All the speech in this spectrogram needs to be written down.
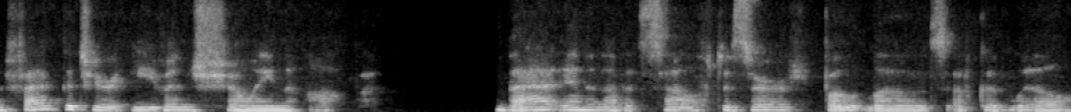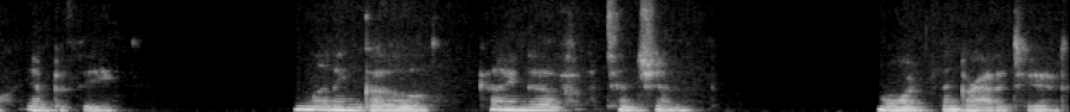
The fact that you're even showing up, that in and of itself deserves boatloads of goodwill, empathy, letting go, kind of attention, warmth, and gratitude.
